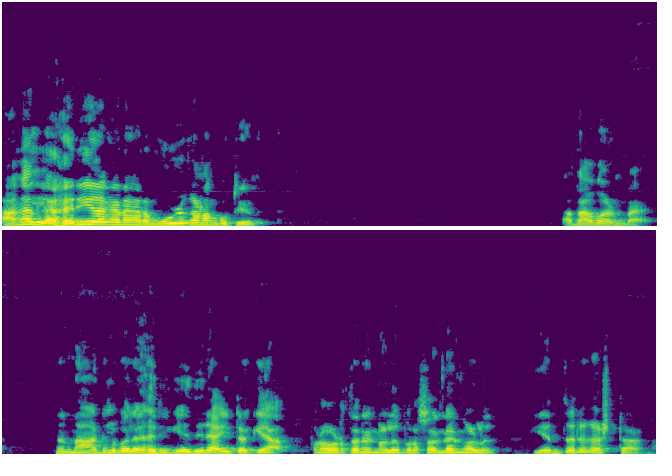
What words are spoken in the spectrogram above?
അങ്ങനെ ലഹരിയിൽ അങ്ങനെ അങ്ങനെ മുഴുകണം കുട്ടികൾ. അതാ വേണ്ട? നാട്ടിൽ ഇപ്പോൾ ലഹരിക്ക് എതിരായിട്ടൊക്കെയാ പ്രവർത്തനങ്ങൾ പ്രസംഗങ്ങൾ എന്തൊരു കഷ്ടമാണ്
